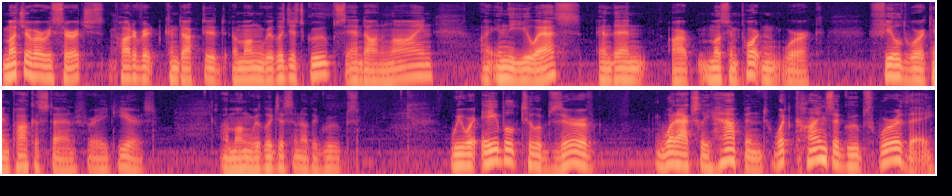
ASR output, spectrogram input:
much of our research, part of it conducted among religious groups and online uh, in the U.S., and then our most important work, field work in Pakistan for eight years among religious and other groups. We were able to observe what actually happened. What kinds of groups were they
